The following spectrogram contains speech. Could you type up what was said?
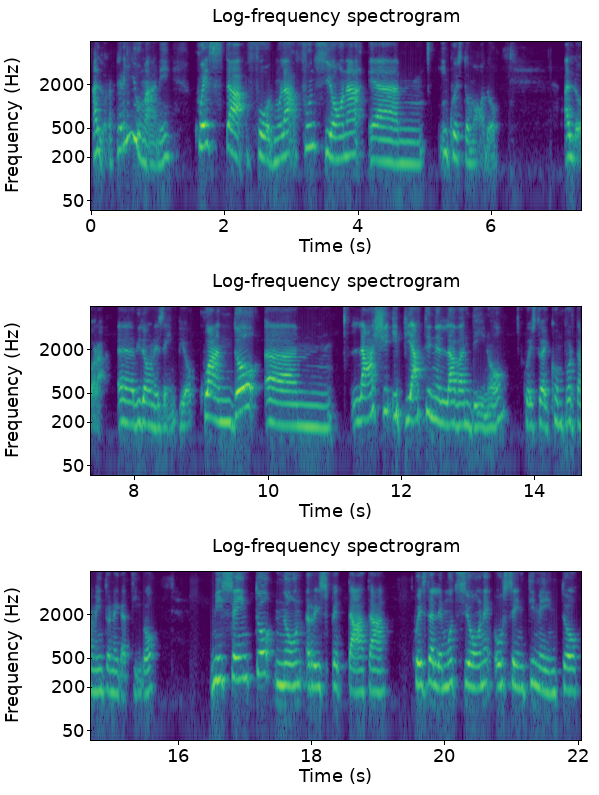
Allora, per gli umani questa formula funziona um, in questo modo. Allora, eh, vi do un esempio. Quando um, lasci i piatti nel lavandino, questo è il comportamento negativo, mi sento non rispettata questa è l'emozione o sentimento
